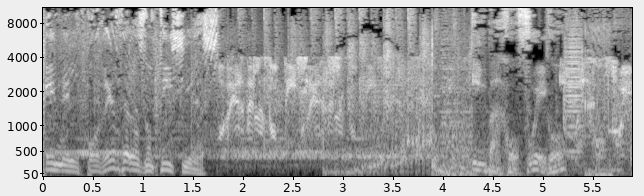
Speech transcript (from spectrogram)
En el poder de las noticias. Poder de las noticias. Y bajo fuego. Y bajo fuego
